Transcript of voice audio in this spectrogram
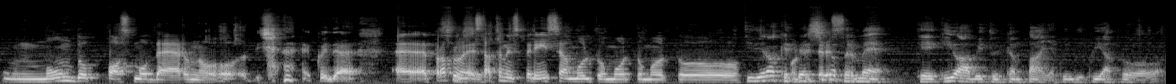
un mondo postmoderno, quindi è, è proprio sì, è sì. stata un'esperienza molto molto molto... Ti dirò che persino per me che, che, io abito in campagna, quindi qui apro,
